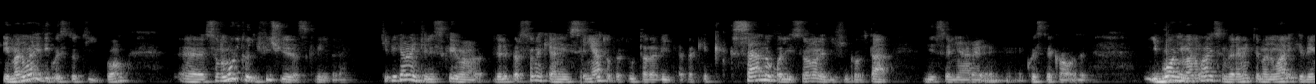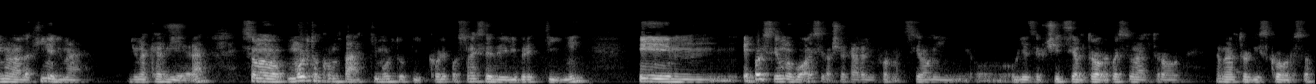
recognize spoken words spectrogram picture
I manuali di questo tipo eh, sono molto difficili da scrivere. Tipicamente li scrivono delle persone che hanno insegnato per tutta la vita, perché sanno quali sono le difficoltà di insegnare queste cose. I buoni manuali sono veramente manuali che vengono alla fine di una di una carriera, sono molto compatti, molto piccoli, possono essere dei librettini e, e poi se uno vuole si va a cercare le informazioni o, o gli esercizi altrove, questo è un altro, è un altro discorso.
